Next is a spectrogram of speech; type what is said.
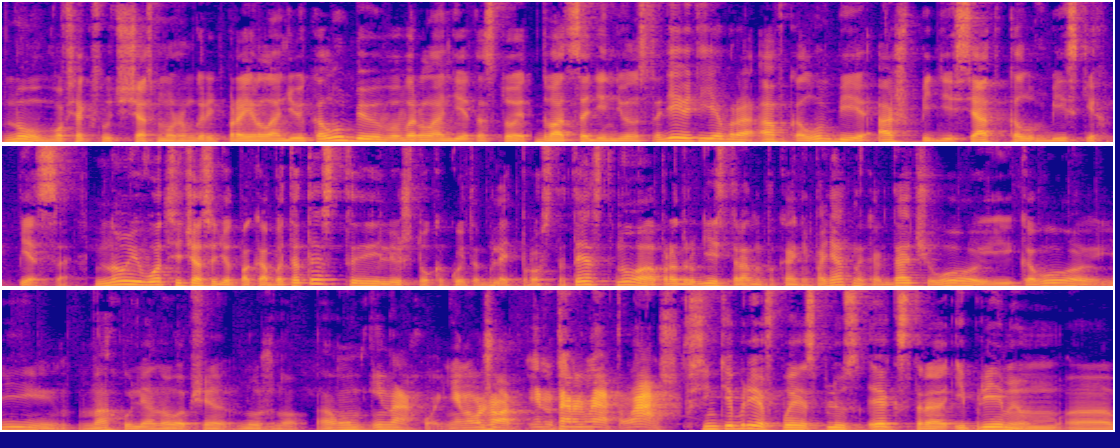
Ну, во всяком случае, сейчас можем говорить про Ирландию и Колумбию. В Ирландии это стоит 21,99 евро, а в Колумбии аж 50 колумбийских песо. Ну и вот сейчас идет пока бета-тест или что, какой-то, блядь, просто тест. Ну а про другие страны пока непонятно, когда, чего и кого, и нахуй ли оно вообще нужно. А он и нахуй не нужен, интернет ваш. В сентябре в PS Plus Extra и премиум э,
